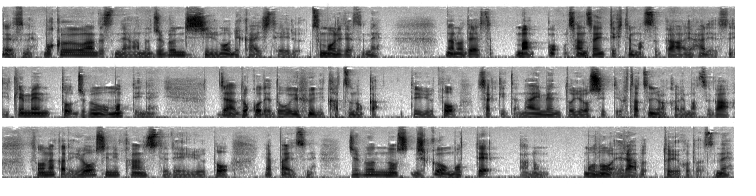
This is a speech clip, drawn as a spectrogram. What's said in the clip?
でですね、僕はですねあの自分自身を理解しているつもりですね。なので、まあ、散々言ってきてますが、やはりですねイケメンと自分を持っていない、じゃあどこでどういうふうに勝つのかっていうとさっき言った内面と容姿っていう2つに分かれますがその中で容姿に関してで言うとやっぱりですね自分の軸を持ってあのものを選ぶということですね。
